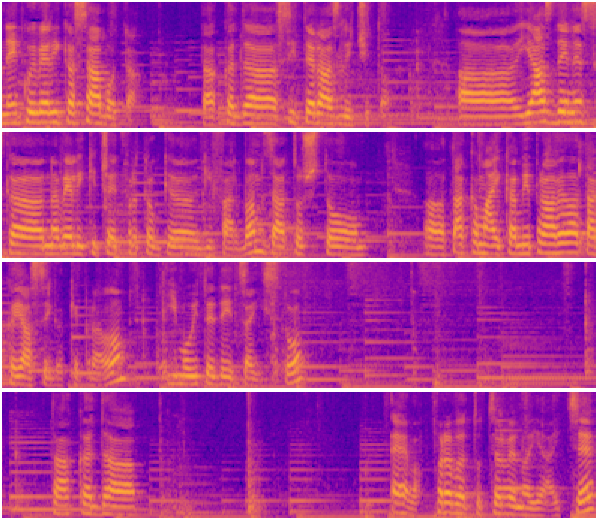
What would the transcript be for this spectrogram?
Некој велика сабота. Така да сите различито. А, јас денеска на Велики четврток ги фарбам, затоа што а, така мајка ми правела, така јас сега ќе правам. И моите деца исто. Така да... ева првото црвено јајце.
